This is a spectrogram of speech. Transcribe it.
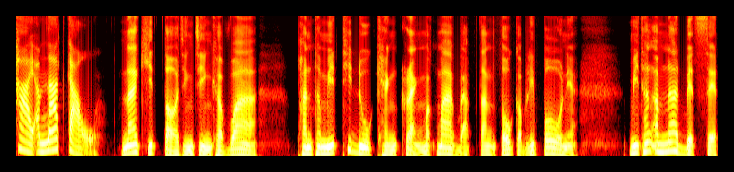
ทายอำนาจเก่า น่าคิดต่อจริง ๆ ครับว่า พันธมิตรที่ดูแข็งแกร่งมากๆ แบบต่างโต๊ะกับลิปโป้เนี่ย มีทั้งอำนาจเบ็ดเสร็จ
